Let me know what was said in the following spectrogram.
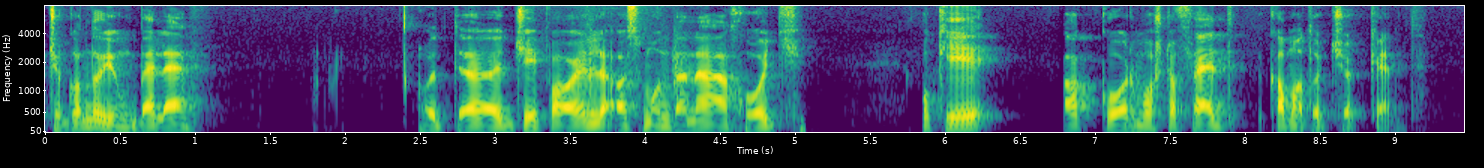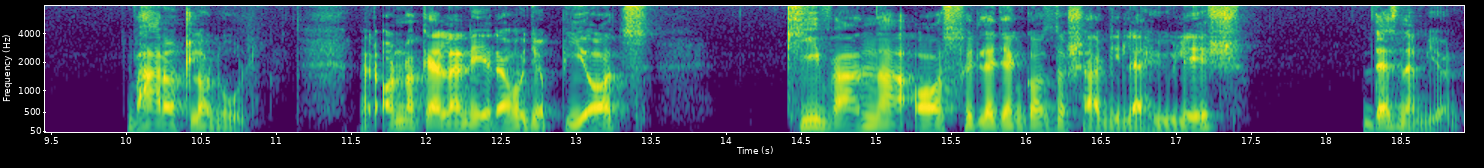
Csak gondoljunk bele, hogy J. Paul azt mondaná, hogy oké, okay, akkor most a Fed kamatot csökkent. Váratlanul. Mert annak ellenére, hogy a piac kívánná azt, hogy legyen gazdasági lehűlés, de ez nem jön.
